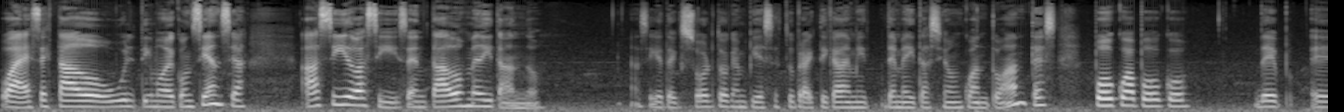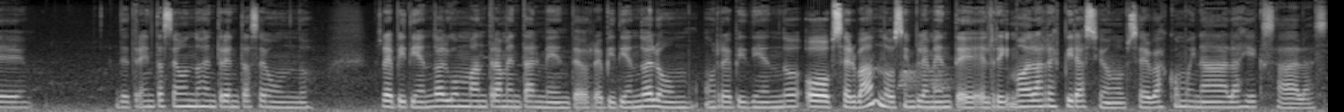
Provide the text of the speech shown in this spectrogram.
o a ese estado último de conciencia, ha sido así, sentados meditando. Así que te exhorto a que empieces tu práctica de, de meditación cuanto antes, poco a poco, de, eh, de 30 segundos en 30 segundos repitiendo algún mantra mentalmente o repitiendo el om o repitiendo o observando simplemente el ritmo de la respiración, observas cómo inhalas y exhalas,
